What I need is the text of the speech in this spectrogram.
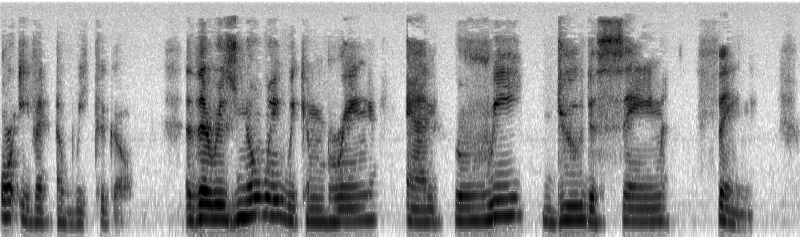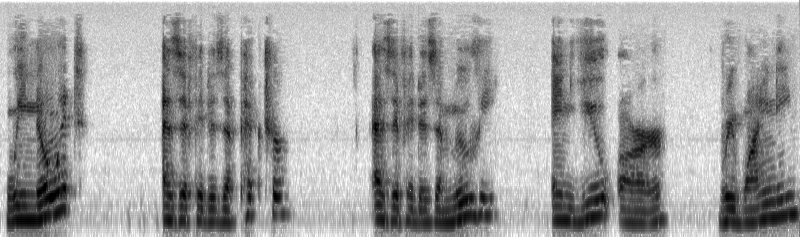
or even a week ago. There is no way we can bring and redo the same thing. We know it as if it is a picture, as if it is a movie, and you are rewinding,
